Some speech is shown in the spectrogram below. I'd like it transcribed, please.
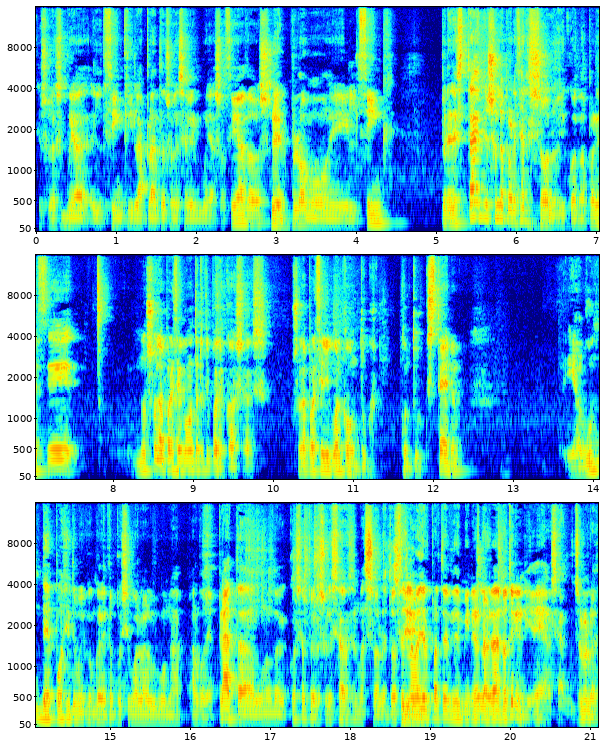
que suele ser muy, el zinc y la plata suelen salir muy asociados, el plomo y el zinc. Pero el estaño suele aparecer solo, y cuando aparece, no suele aparecer con otro tipo de cosas. Suele aparecer igual con, tu, con tuxteno, y algún depósito muy concreto, pues igual alguna, algo de plata, alguna otra cosa, pero suele ser más solo. Entonces la mayor parte de mineros, la verdad, no tienen ni idea. O sea, muchos me lo,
